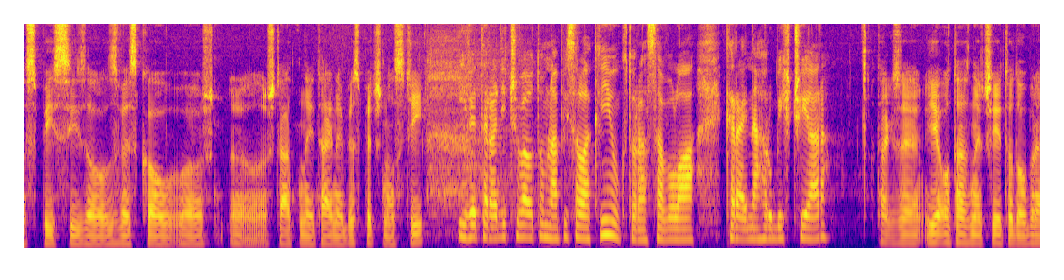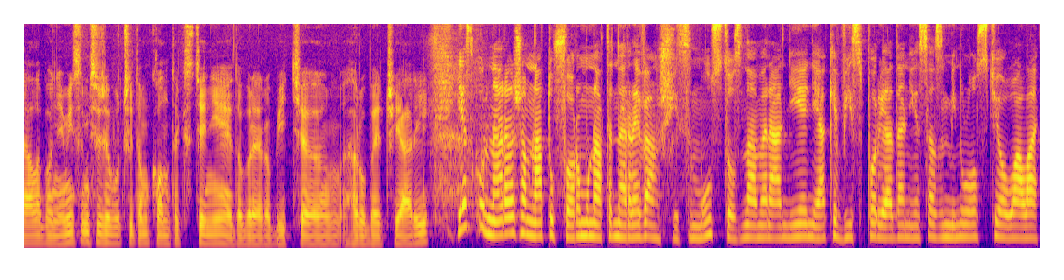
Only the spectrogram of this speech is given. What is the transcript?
spisy zo zväzkov e, štátnej tajnej bezpečnosti. Iveta Radičová o tom napísala knihu, ktorá sa volá Krajina hrubých čiar. Takže je otázne, či je to dobré alebo nie. Myslím si, že v určitom kontexte nie je dobré robiť e, hrubé čiary. Ja skôr narážam na tú formu, na ten revanšizmus, to znamená nie nejaké vysporiadanie sa s minulosťou, ale e,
